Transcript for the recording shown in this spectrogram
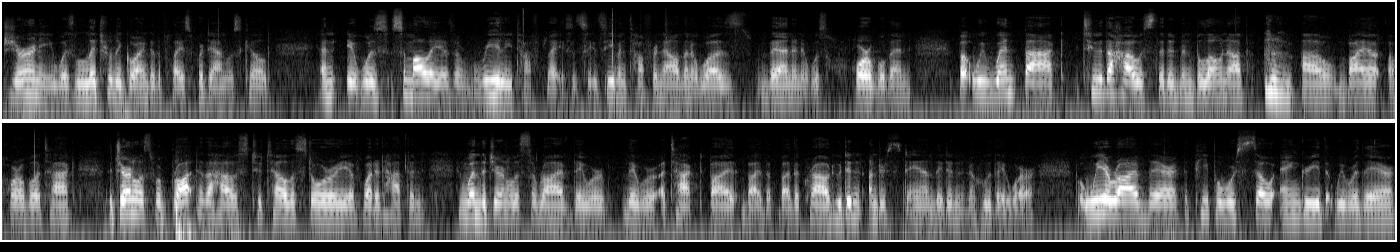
journey was literally going to the place where Dan was killed. And it was Somalia is a really tough place. It's it's even tougher now than it was then, and it was horrible then. But we went back to the house that had been blown up uh, by a, a horrible attack. The journalists were brought to the house to tell the story of what had happened. And when the journalists arrived, they were they were attacked by by the by the crowd who didn't understand. They didn't know who they were. But we arrived there. The people were so angry that we were there.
